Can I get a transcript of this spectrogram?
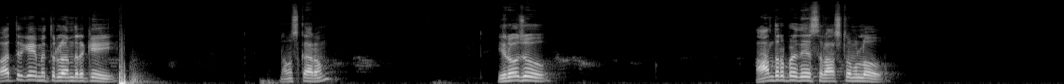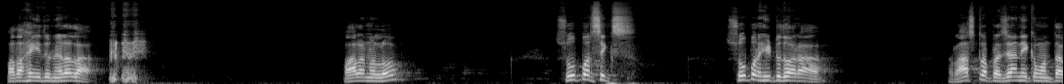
పాత్రికేయ మిత్రులందరికీ నమస్కారం. ఈరోజు ఆంధ్రప్రదేశ్ రాష్ట్రంలో పదహైదు నెలల పాలనలో సూపర్ సిక్స్ సూపర్ హిట్ ద్వారా రాష్ట్ర ప్రజానీకం అంతా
